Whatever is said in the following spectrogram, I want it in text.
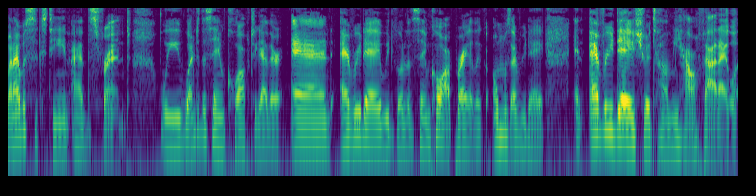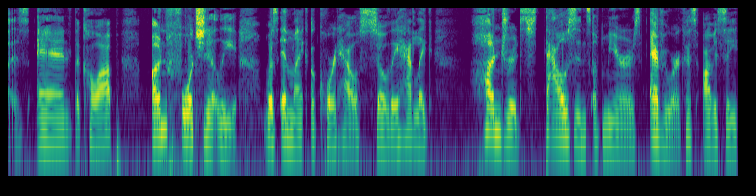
when I was 16, I had this friend. We went to the same co op together, and every day we'd go to the same co op, right? Like almost every day. And every day she would tell me how fat I was. And the co op, unfortunately, was in like a courthouse. So they had like hundreds, thousands of mirrors everywhere because obviously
